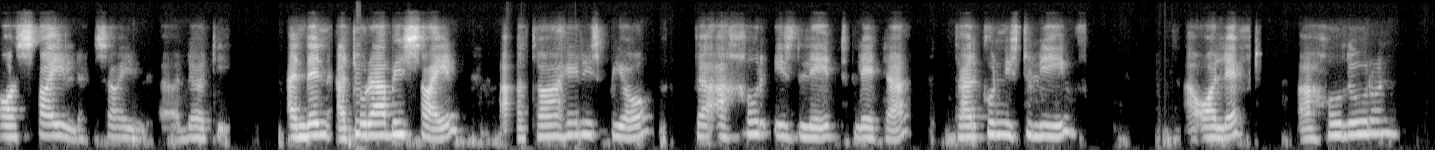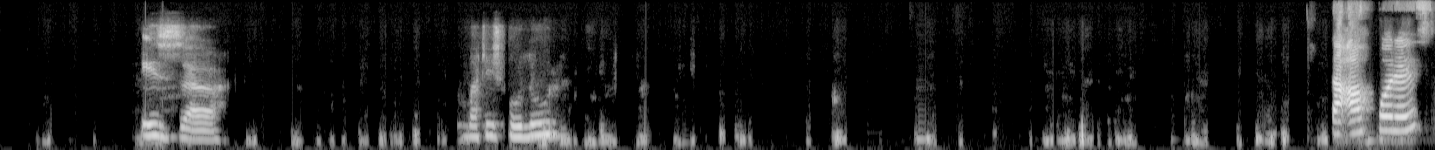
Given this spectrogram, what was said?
or soiled, soiled, uh, dirty. And then uh, turab is soil. Uh, tahir is pure. The Ta'akhur is late, later. Tarkun is to leave uh, or left. Uh, hudurun is uh, what is hudur? Ta'akhur is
